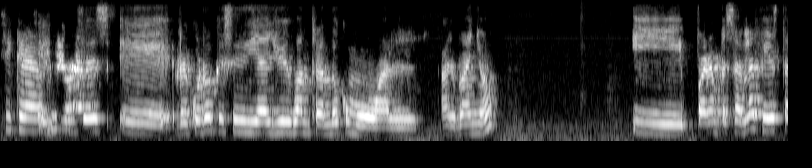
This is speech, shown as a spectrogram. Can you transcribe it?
Sí, claro. Entonces, eh, recuerdo que ese día yo iba entrando como al, al baño y para empezar la fiesta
